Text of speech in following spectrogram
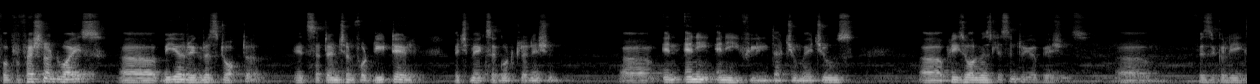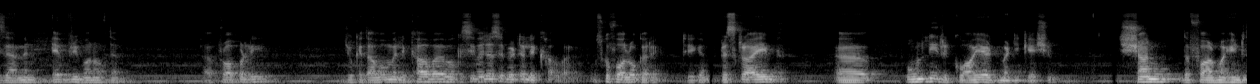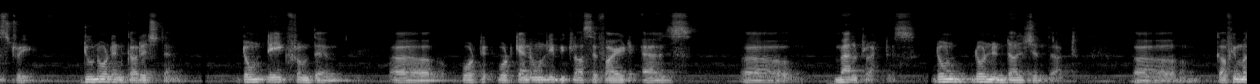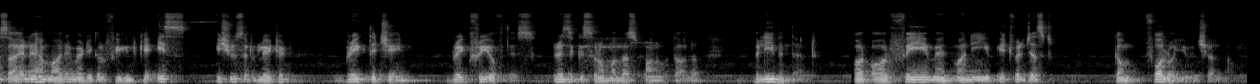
For professional advice, uh, be a rigorous doctor. It's attention for detail which makes a good clinician uh, in any any field that you may choose. Uh, please always listen to your patients. Uh, physically examine every one of them uh, properly. जो किताबों में लिखा हुआ है वो किसी वजह से बेटे लिखा हुआ है उसको फॉलो करें ठीक है prescribe only required medication shun the pharma industry do not encourage them don't take from them uh, what what can only be classified as uh, malpractice. Don't don't indulge in that. کافی مسائل ہیں ہمارے medical field کے اس issue سے related break the chain break free of this رزق اسرم اللہ سبحانہ و تعالیٰ بلیو ان دیٹ اور اور fame and money it will just come follow you انشاءاللہ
